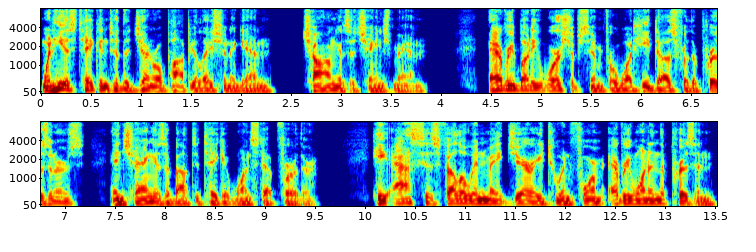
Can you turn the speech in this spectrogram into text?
When he is taken to the general population again, Chang is a changed man. Everybody worships him for what he does for the prisoners, and Chang is about to take it one step further. He asks his fellow inmate Jerry to inform everyone in the prison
